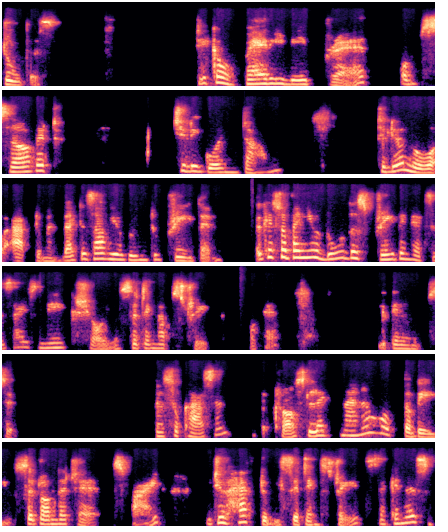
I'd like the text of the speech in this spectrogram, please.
do this. Take a very deep breath, observe it actually going down till your lower abdomen. That is how you're going to breathe in. Okay, so when you do this breathing exercise, make sure you're sitting up straight. Okay, you can sit in Sukhasana, the cross legged manner, or the way you sit on the chair is fine. But you have to be sitting straight. Second is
